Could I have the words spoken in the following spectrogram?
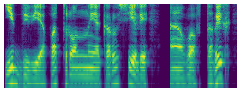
и две патронные карусели, а во-вторых –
